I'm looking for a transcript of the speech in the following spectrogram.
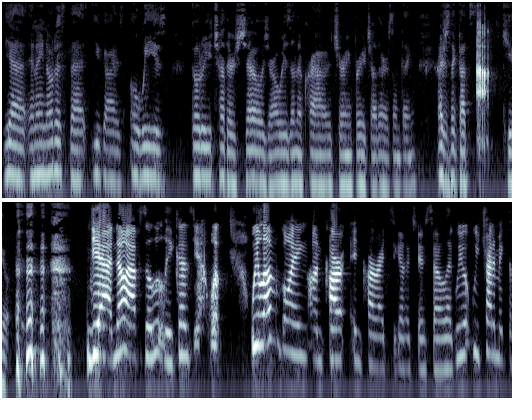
Yeah, and I noticed that you guys always go to each other's shows. You're always in the crowd cheering for each other or something. I just think that's ah. cute. Yeah, no, absolutely. Cause yeah, well, we love going on car in car rides together too. So like we we try to make the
